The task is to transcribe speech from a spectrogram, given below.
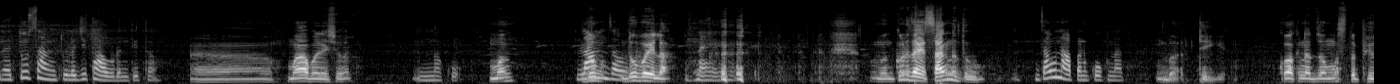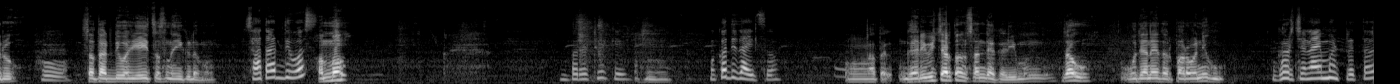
नाही तू सांग तुला जिथं आवडेल तिथं. अं, महाबळेश्वर. नको. मग? लांब दु- जाऊ ना. दुबईला? नाही. मग कुठं जायचं सांग ना तू. जाऊ ना आपण कोकणात. बर ठीक आहे. कोकणात जाऊ मस्त फिरू. हो. सात आठ दिवस यायचंच नाही इकडं मग. सात आठ दिवस? हं मग? बरं ठीक आहे. मग कधी जायचं? आता घरी विचारतो ना संध्याकाळी मग जाऊ. उद्या नाही तर परवा निघू. घरचे नाही म्हटले तर?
